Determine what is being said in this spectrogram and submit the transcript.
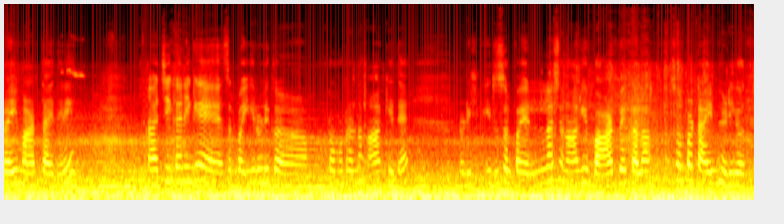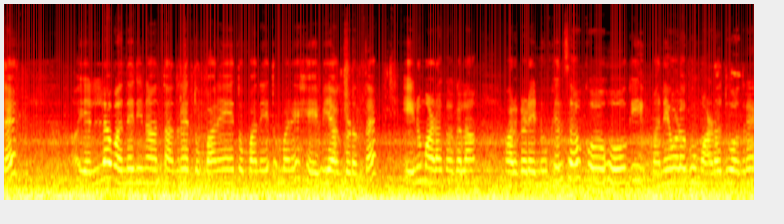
ಡ್ರೈ ಮಾಡ್ತಾಯಿದ್ದೀನಿ ಆ, ಚಿಕನಿಗೆ ಸ್ವಲ್ಪ ಈರುಳ್ಳಿ, ಕ ಟೊಮೊಟೊನ ಹಾಕಿದೆ. ನೋಡಿ, ಇದು ಸ್ವಲ್ಪ ಎಲ್ಲ ಚೆನ್ನಾಗಿ ಬಾಡಬೇಕಲ್ಲ. ಸ್ವಲ್ಪ ಟೈಮ್ ಹಿಡಿಯುತ್ತೆ. ಎಲ್ಲ ಒಂದೇ ದಿನ ಅಂತ ಅಂದರೆ ತುಂಬಾ ತುಂಬಾ ತುಂಬಾ ಹೆವಿ ಆಗಿಬಿಡುತ್ತೆ. ಏನೂ ಮಾಡೋಕ್ಕಾಗಲ್ಲ. ಹೊರಗಡೆನು ಕೆಲಸ ಹೋಗಿ ಮನೆಯೊಳಗೂ ಮಾಡೋದು ಅಂದರೆ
